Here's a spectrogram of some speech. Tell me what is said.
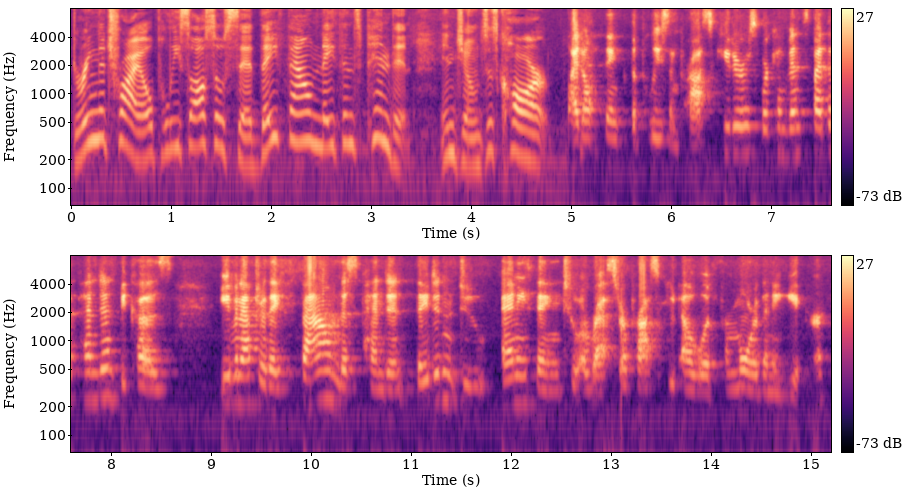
During the trial, police also said they found Nathan's pendant in Jones's car. I don't think the police and prosecutors were convinced by the pendant because even after they found this pendant, they didn't do anything to arrest or prosecute Elwood for more than a year.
